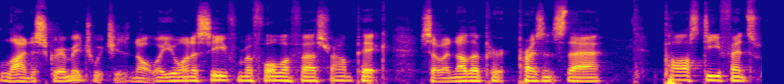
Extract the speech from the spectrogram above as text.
line of scrimmage, which is not what you want to see from a former first round pick. So another p- presence there. Pass defense,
